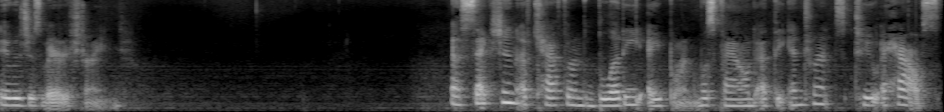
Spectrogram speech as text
it was just very strange. A section of Catherine's bloody apron was found at the entrance to a house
